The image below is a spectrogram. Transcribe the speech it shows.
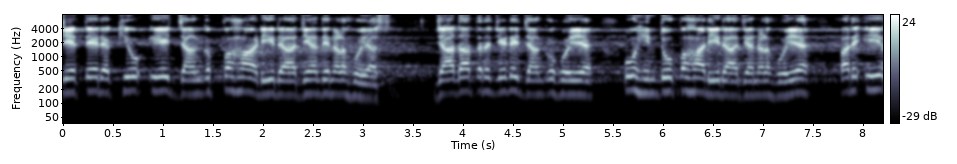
ਚੇਤੇ ਰੱਖਿਓ ਇਹ ਜੰਗ ਪਹਾੜੀ ਰਾਜਿਆਂ ਦੇ ਨਾਲ ਹੋਇਆ ਸੀ। ਜ਼ਿਆਦਾਤਰ ਜਿਹੜੇ ਜੰਗ ਹੋਏ ਆ, ਉਹ ਹਿੰਦੂ ਪਹਾੜੀ ਰਾਜਿਆਂ ਨਾਲ ਹੋਏ ਆ, ਪਰ ਇਹ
